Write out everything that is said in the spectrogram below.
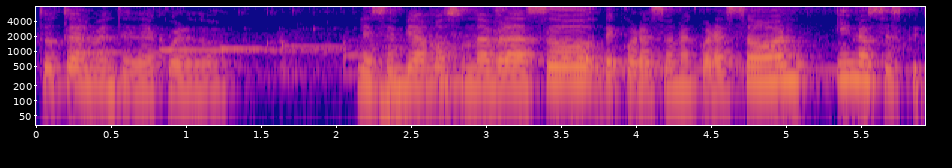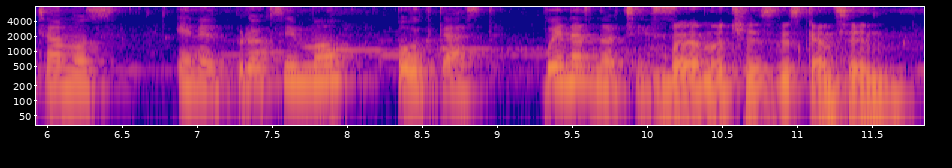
Totalmente de acuerdo. Les enviamos un abrazo de corazón a corazón y nos escuchamos en el próximo podcast. Buenas noches. Buenas noches, descansen.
